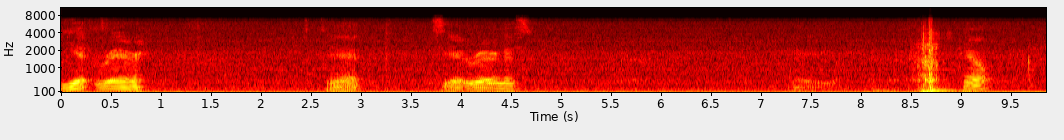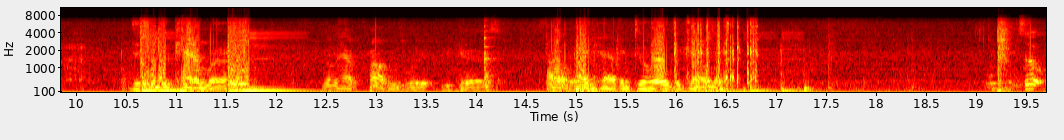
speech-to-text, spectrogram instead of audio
yet rare. See that? See that rareness? There you go. Now, this new camera, I'm gonna have problems with it because I don't like having to hold the camera. So,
